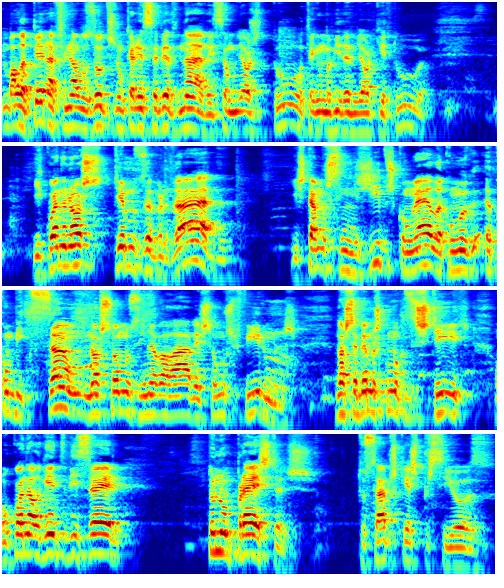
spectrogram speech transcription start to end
vale a pena, afinal os outros não querem saber de nada e são melhores que tu, ou têm uma vida melhor que a tua. E quando nós temos a verdade e estamos cingidos com ela, com a, convicção, nós somos inabaláveis, somos firmes, nós sabemos como resistir. Ou quando alguém te disser: Tu não prestas, tu sabes que és precioso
